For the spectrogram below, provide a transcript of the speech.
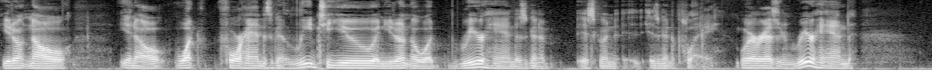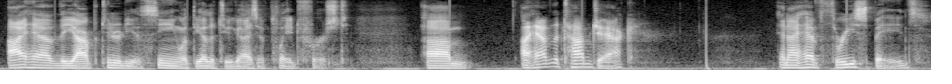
You don't know, you know, what forehand is going to lead to you, and you don't know what rear hand is going to is going is going to play. Whereas in rear hand, I have the opportunity of seeing what the other two guys have played first. Um, I have the top jack, and I have three spades.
